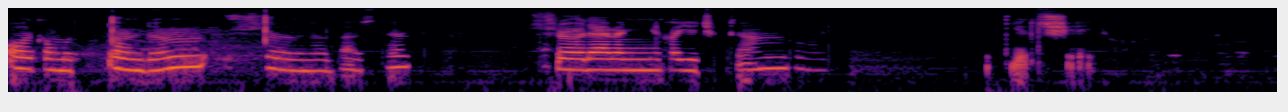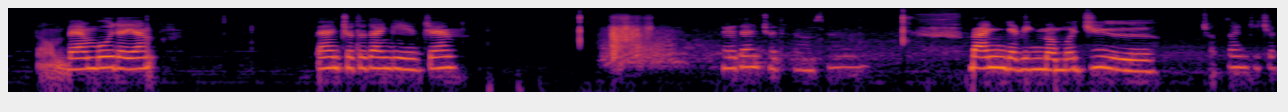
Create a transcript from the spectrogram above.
Arkamı döndüm. Şöyle bastım. Şöyle hemen yukarıya çıktım. Bu muydu? Diğer şey. Tamam ben buradayım. Ben çatıdan gireceğim. Neden çatıdan sen? Ben de bilmem acı. Çatıdan geçecek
